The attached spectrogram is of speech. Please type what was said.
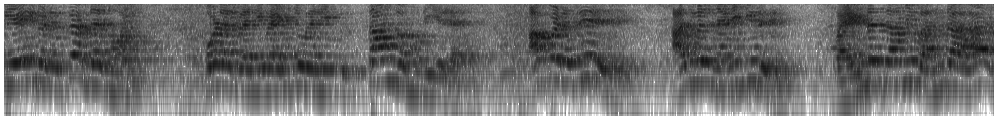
பேய்களுக்கு அந்த நோய். குடல் வலி வயிற்று வலி தாங்க முடியல. அப்பொழுது அதுகள் நினைக்குது வைண்டசாமி வந்தார்.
